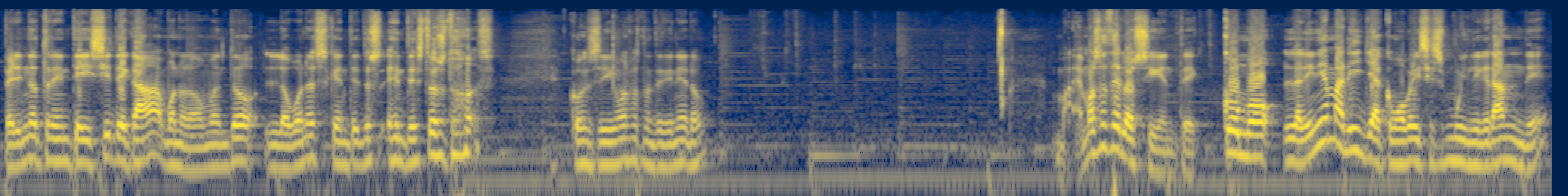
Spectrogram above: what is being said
perdiendo 37k, bueno, de momento, lo bueno es que entre, estos dos conseguimos bastante dinero. Vale, vamos a hacer lo siguiente. Como la línea amarilla, como veis, es muy grande,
